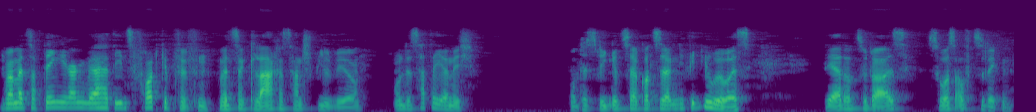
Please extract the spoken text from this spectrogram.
Ich meine, wenn es auf den gegangen wäre, hätte ihn sofort gepfiffen, wenn es ein klares Handspiel wäre. Und das hat er ja nicht. Und deswegen gibt es ja Gott sei Dank den Videobeweis, der dazu da ist, sowas aufzudecken.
